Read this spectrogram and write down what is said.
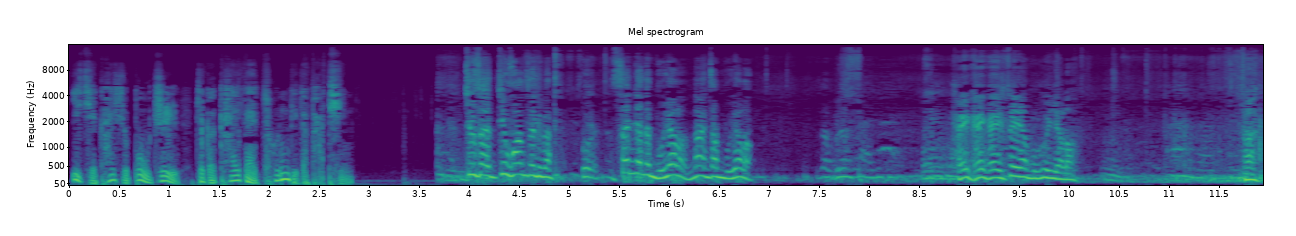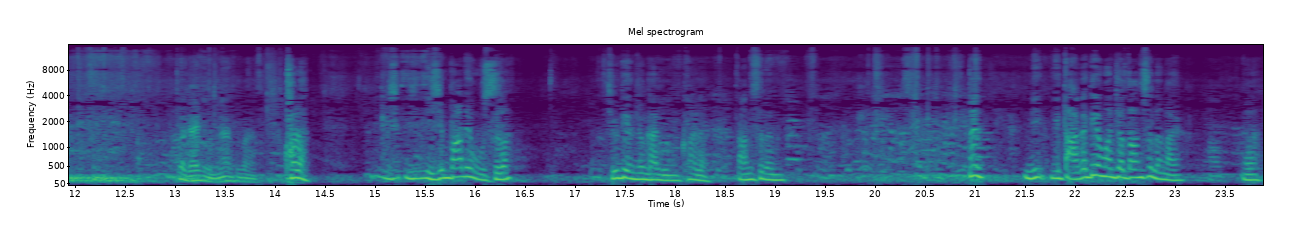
一起开始布置这个开在村里的法庭。就在电话这里边，不，剩下的不要了，那一张不要了。可以可以可以，这样不会要了。啊，快开庭了是吧？快了，已已已经八点五十了，九点钟开庭，快了。当事人，那你你打个电话叫当事人来。好啊。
